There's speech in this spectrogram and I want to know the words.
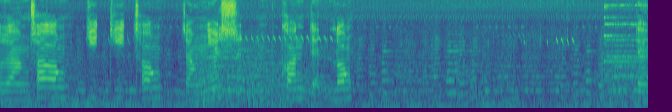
人冲，急急冲，长年是，看电龙。电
